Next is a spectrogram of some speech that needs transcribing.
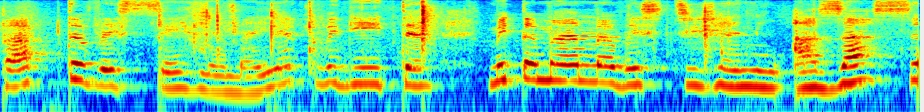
Pak to vystřihneme. Jak vidíte, my to máme vystřižený a zase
